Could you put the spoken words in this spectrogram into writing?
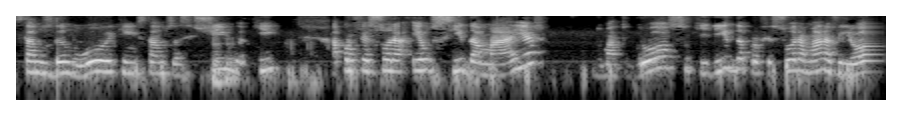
está nos dando oi, quem está nos assistindo uhum. aqui. A professora Elcida Maier, do Mato Grosso, querida professora maravilhosa,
